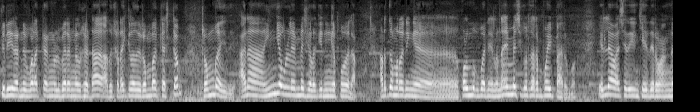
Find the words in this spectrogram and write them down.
திடீரென்று விளக்கங்கள் விவரங்கள் கேட்டால் அது கிடைக்கிறது ரொம்ப கஷ்டம் ரொம்ப இது ஆனால் இங்கே உள்ள எம்பசிகளுக்கு நீங்கள் போகலாம் அடுத்த முறை நீங்கள் கொழும்புக்கு போனீங்கன்னா எம்பசிக்கு ஒரு தரம் போய் பாருங்க எல்லா வசதியும் செய்து தருவாங்க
